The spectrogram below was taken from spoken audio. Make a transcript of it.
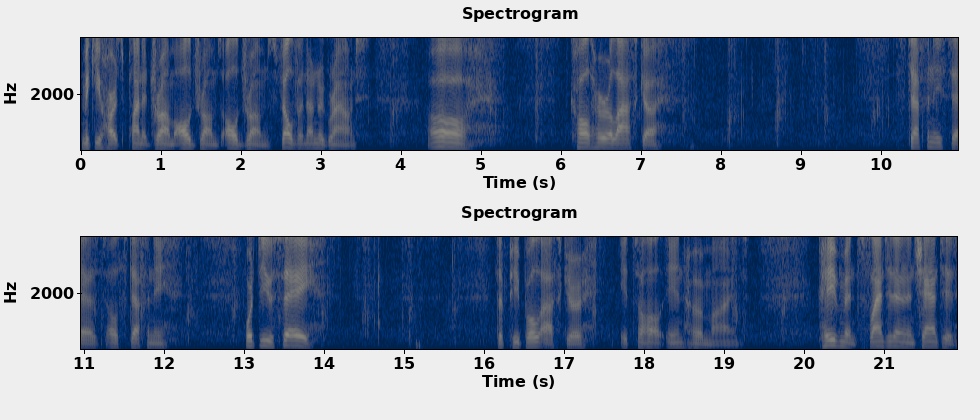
Mickey Hart's Planet Drum, all drums, all drums, Velvet Underground. Oh, call her Alaska. Stephanie says, Oh, Stephanie, what do you say? The people ask her, It's all in her mind. Pavement, slanted and enchanted,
